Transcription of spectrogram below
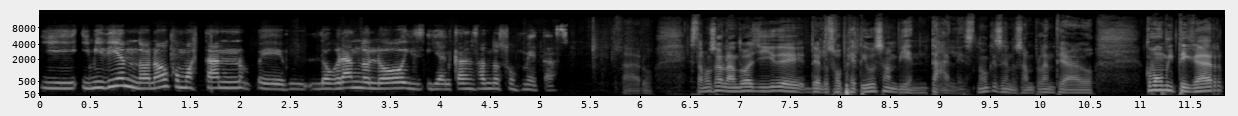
y, midiendo ¿no? cómo están eh, lográndolo y, alcanzando sus metas. Claro, estamos hablando allí de, los objetivos ambientales ¿no? que se nos han planteado cómo mitigar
